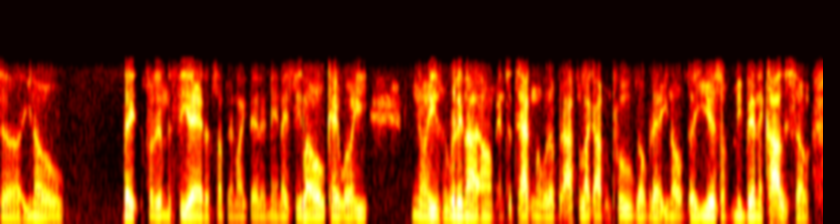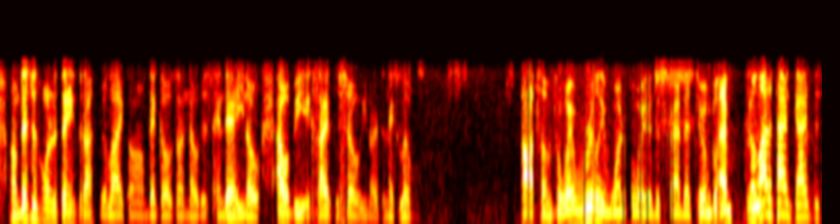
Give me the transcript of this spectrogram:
to you know they for them to see that or something like that, and then they see like, okay, well he, you know, he's really not um into tackling or whatever. I feel like I've improved over that, you know, the years of me being in college. So um that's just one of the things that I feel like um that goes unnoticed, and that you know I would be excited to show, you know, at the next level. Awesome. For way really wonderful way to describe that too. I'm glad. You know, a lot of times guys just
